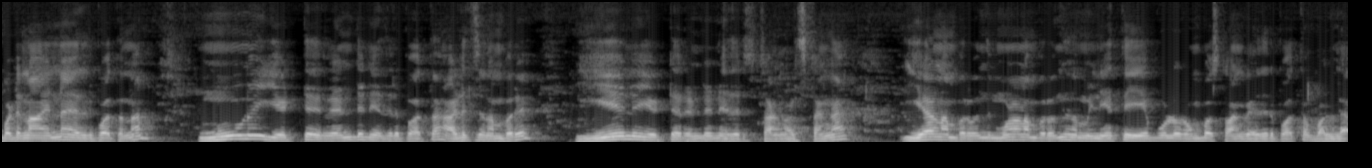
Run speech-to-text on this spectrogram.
பட் நான் என்ன எதிர்பார்த்தேன்னா மூணு எட்டு ரெண்டுன்னு எதிர்பார்த்தேன். அடித்த நம்பரு ஏழு எட்டு ரெண்டுன்னு எதிர்ச்சிட்டாங்க அடிச்சிட்டாங்க ஏழாம் நம்பர் வந்து மூணாம் நம்பர் வந்து நம்ம நேற்று ஏ போர்டில் ரொம்ப ஸ்ட்ராங்காக எதிர்பார்த்தோம் வரல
